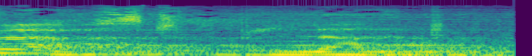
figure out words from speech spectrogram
First blood.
